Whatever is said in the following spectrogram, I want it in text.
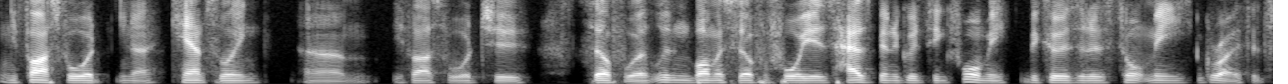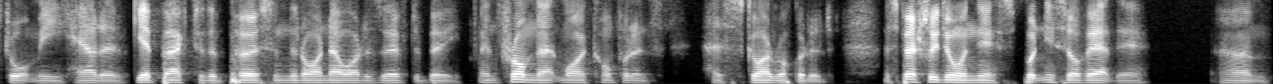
You fast forward, you know, counseling. Um, you fast forward to self worth. Living by myself for four years has been a good thing for me because it has taught me growth. It's taught me how to get back to the person that I know I deserve to be. And from that, my confidence has skyrocketed, especially doing this, putting yourself out there, um,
